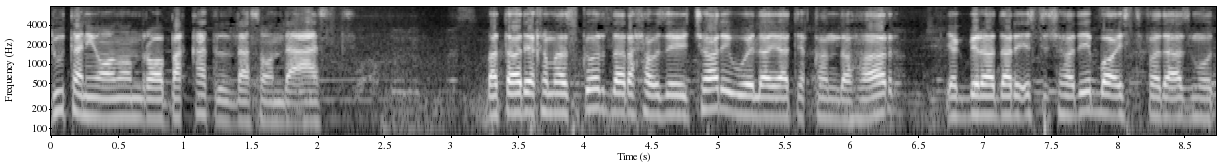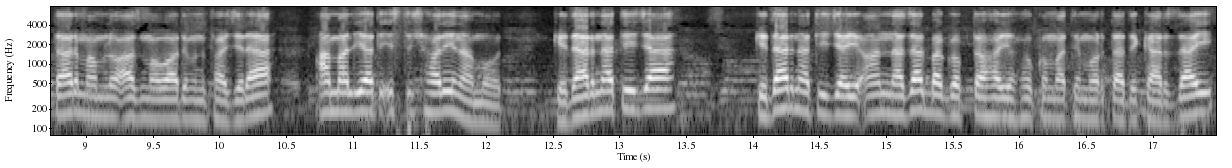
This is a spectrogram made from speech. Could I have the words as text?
دو تن آنان را به قتل رسانده است. به تاریخ مذکور در حوزه چار ولایت قندهار یک برادر استشهادی با استفاده از موتر مملو از مواد منفجره عملیات استشهادی نمود که در نتیجه که در نتیجه آن نظر به گفته های حکومت مرتد کرزی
